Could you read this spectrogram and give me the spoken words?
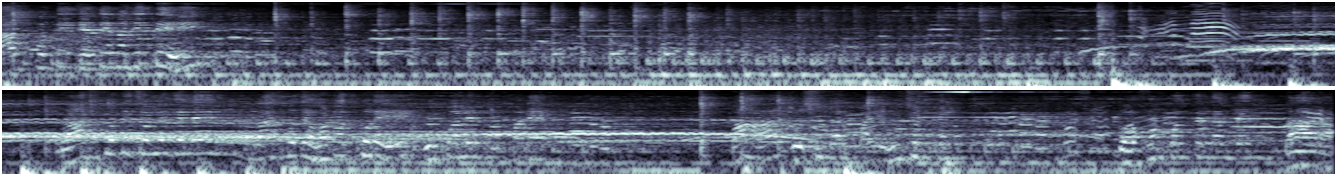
রাজপথে যেতে না যেতেই তখন বলতে লাগলেন? দাঁড়া।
